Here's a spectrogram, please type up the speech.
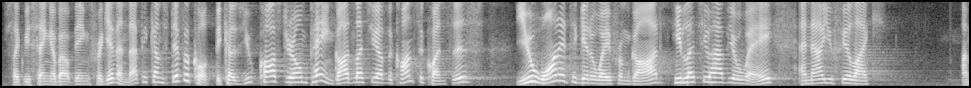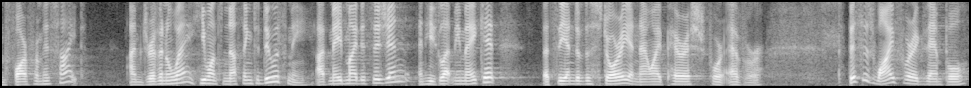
It's like we sang about being forgiven. That becomes difficult because you caused your own pain. God lets you have the consequences. You wanted to get away from God, He lets you have your way, and now you feel like I'm far from His sight. I'm driven away. He wants nothing to do with me. I've made my decision, and He's let me make it. That's the end of the story, and now I perish forever. This is why, for example,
